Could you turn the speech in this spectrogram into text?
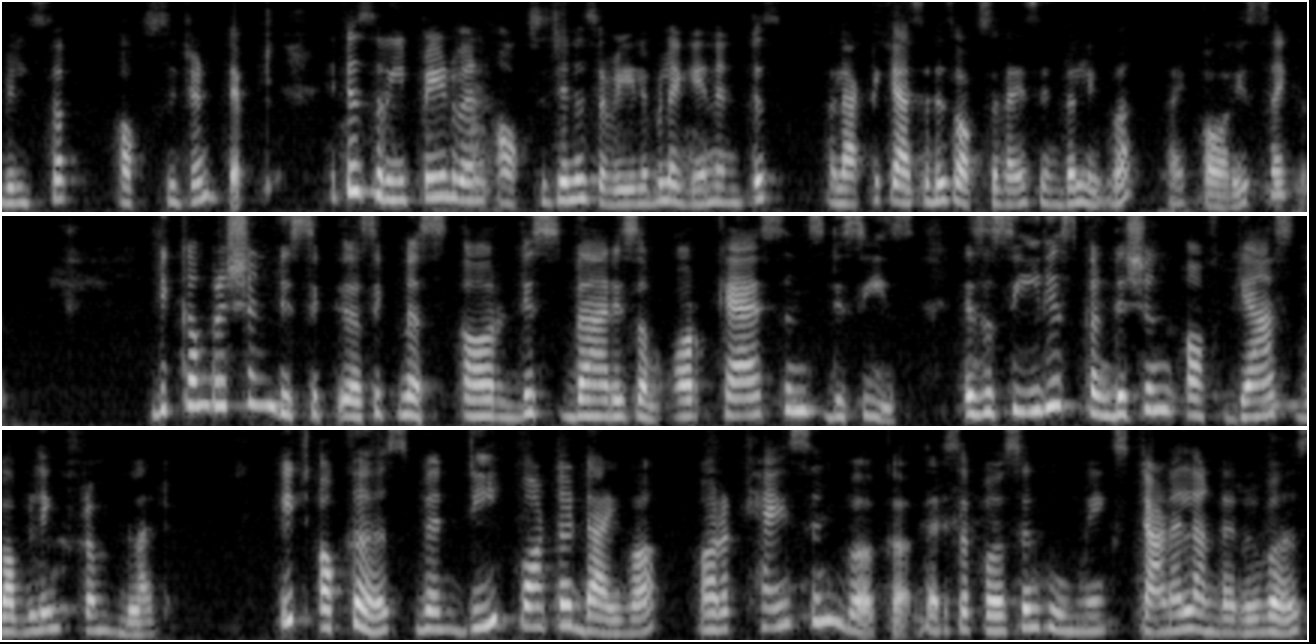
builds up oxygen debt. It is repaid when oxygen is available again and is lactic acid is oxidized in the liver by Cori's cycle. Decompression uh, sickness or dysbarism or Caisson's disease is a serious condition of gas bubbling from blood. It occurs when deep water diver or a caisson worker, that is a person who makes tunnel under rivers,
